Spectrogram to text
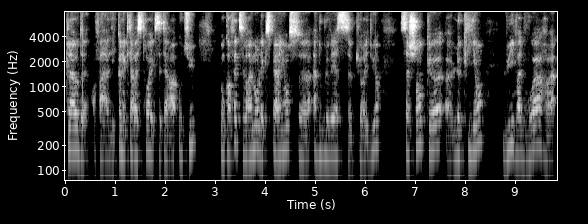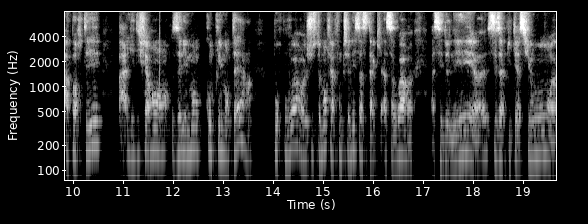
cloud, enfin les connecteurs S3, etc. au-dessus. Donc en fait, c'est vraiment l'expérience AWS pure et dure, sachant que le client, lui, va devoir apporter bah, les différents éléments complémentaires pour pouvoir justement faire fonctionner sa stack, à savoir ses données, euh, ses applications, euh,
